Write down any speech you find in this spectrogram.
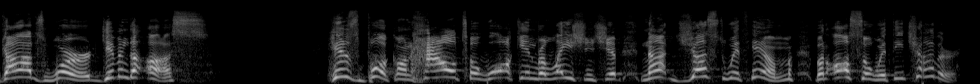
God's word given to us, his book on how to walk in relationship, not just with him, but also with each other.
